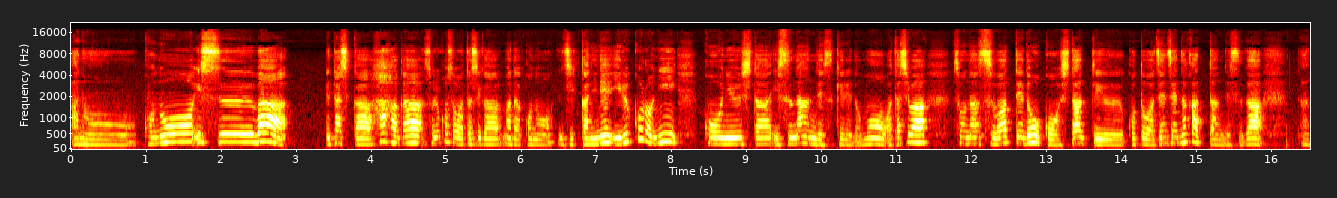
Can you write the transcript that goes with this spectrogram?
あのこの椅子は確か母がそれこそ私がまだこの実家にねいる頃に購入した椅子なんですけれども私はそんな座ってどうこうしたっていうことは全然なかったんですがあの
